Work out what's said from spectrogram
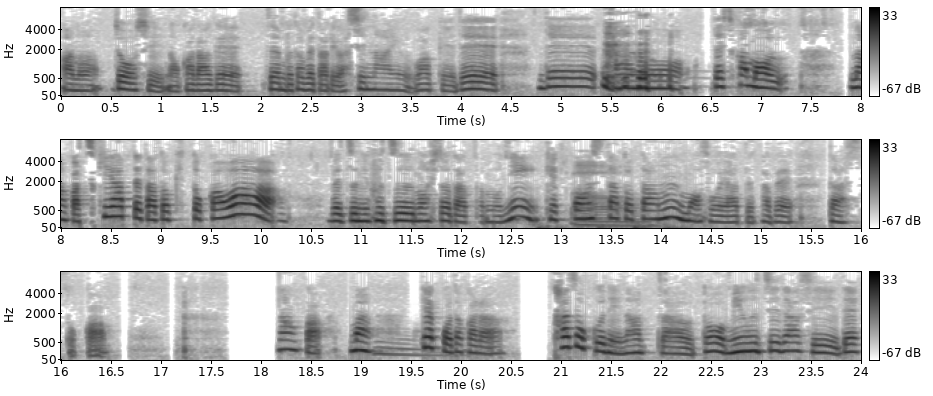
あの上司の唐揚げ全部食べたりはしないわけでであの でしかもなんか付き合ってた時とかは別に普通の人だったのに結婚した途端もうそうやって食べ出すとか。なんかまあうん。結構だから家族になっちゃうと身内だしで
